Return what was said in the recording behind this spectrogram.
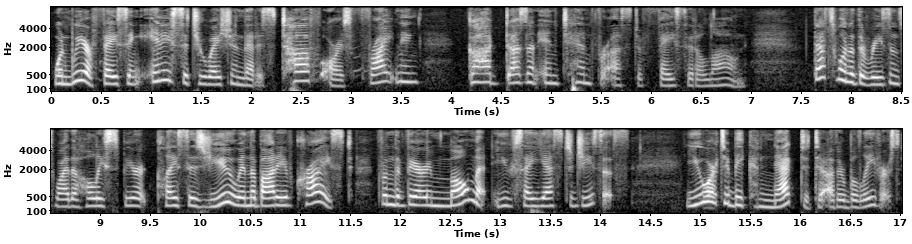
When we are facing any situation that is tough or is frightening, God doesn't intend for us to face it alone. That's one of the reasons why the Holy Spirit places you in the body of Christ from the very moment you say yes to Jesus. You are to be connected to other believers.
